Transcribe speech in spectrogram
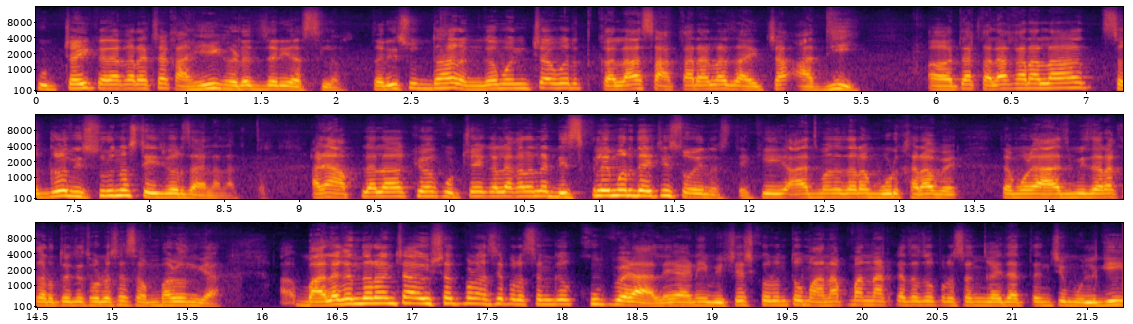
कुठच्याही कलाकाराच्या काहीही घडत जरी असलं तरीसुद्धा रंगमंचावर कला साकारायला जायच्या आधी त्या कलाकाराला सगळं विसरूनच स्टेजवर जायला लागतं. आणि आपल्याला किंवा कुठच्याही कलाकाराला डिस्क्लेमर द्यायची सोय नसते की आज माझा जरा मूड खराब आहे त्यामुळे आज मी जरा करतोय ते थोडंसं सांभाळून घ्या. बालगंधर्वांच्या आयुष्यात पण असे प्रसंग खूप वेळा आले आणि विशेष करून तो मानापमान नाटकाचा जो प्रसंग आहे ज्यात त्यांची मुलगी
